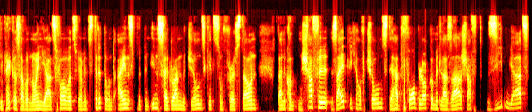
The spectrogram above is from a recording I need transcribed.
Die Packers aber neun Yards vorwärts. Wir haben jetzt Dritte und Eins mit einem Inside Run mit Jones geht es zum First Down. Dann kommt ein Shuffle seitlich auf Jones. Der hat Vorblocker mit Lazar, schafft sieben Yards.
